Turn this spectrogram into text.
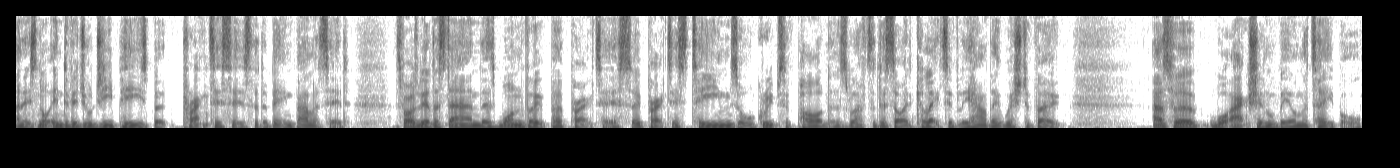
And it's not individual GPs, but practices that are being balloted. As far as we understand, there's one vote per practice. So practice teams or groups of partners will have to decide collectively how they wish to vote. As for what action will be on the table,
